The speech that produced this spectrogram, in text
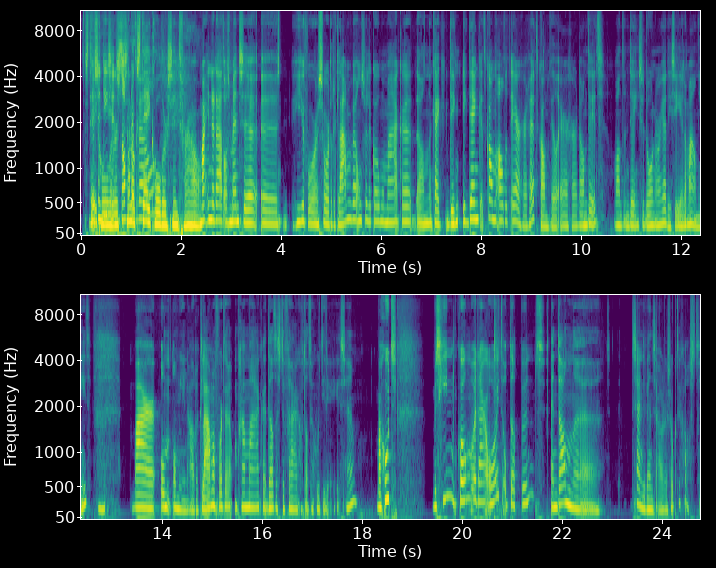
Stakeholders. zin Er snap zijn ook wel. stakeholders in het verhaal. Maar inderdaad, als mensen eh, hiervoor een soort reclame bij ons willen komen maken, dan kijk, ik denk, ik denk het kan altijd erger. Hè? Het kan veel erger dan dit. Want een Deense donor, ja, die zie je helemaal niet. Ja. Maar om, om hier nou reclame voor te gaan maken, dat is de vraag of dat een goed idee is. Hè? Maar goed, misschien komen we daar ooit op dat punt. En dan eh, zijn de wensouders ook de gast.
